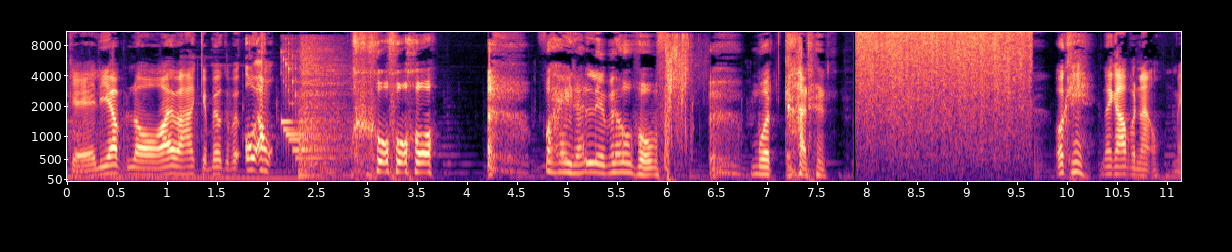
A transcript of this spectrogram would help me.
เค เรียบร้อยมาฮะเก็บเวลเก็บเวลโอ้ย เอ้าโอ้โหไฟนั้นเลเวลผม หมดกัน โอเคนะครับวันนั้นโอ้แหม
